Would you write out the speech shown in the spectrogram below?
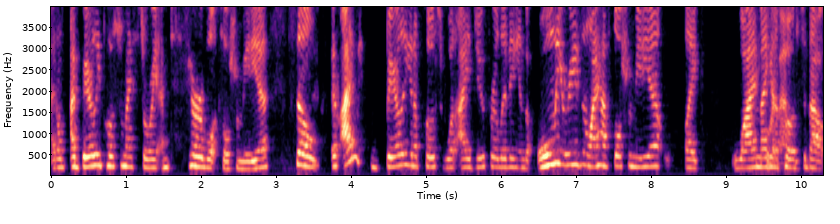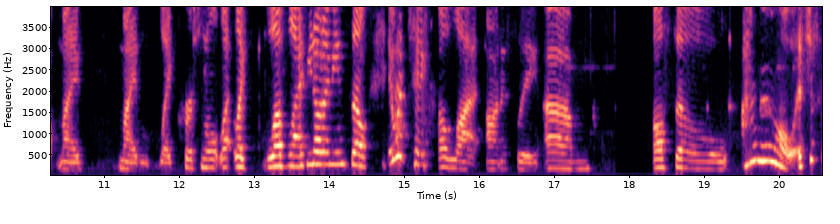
I don't. I barely post on my story. I'm terrible at social media. So if I'm barely gonna post what I do for a living, and the only reason why I have social media, like, why am I gonna them. post about my my like personal li- like love life? You know what I mean? So it would take a lot, honestly. Um, also, I don't know. It's just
